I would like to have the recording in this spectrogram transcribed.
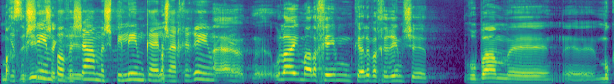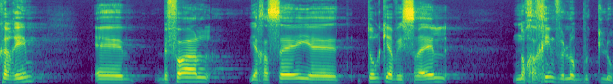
מחזירים שגרירים. פה ושם, משפילים כאלה מש... ואחרים. אה, אולי מהלכים כאלה ואחרים שרובם מוכרים. בפועל יחסי טורקיה וישראל נוכחים ולא בוטלו.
